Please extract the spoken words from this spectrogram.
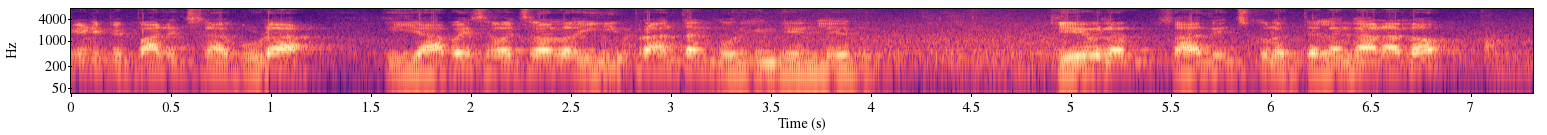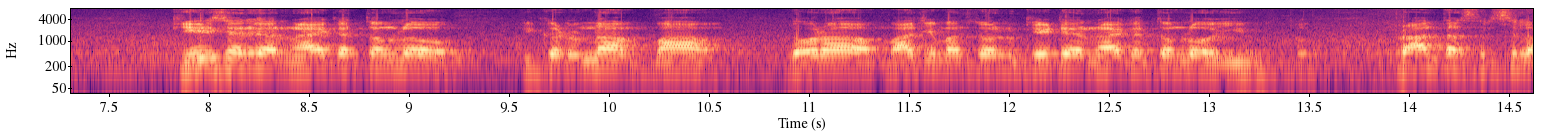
టీడీపీ పాలించినా కూడా ఈ యాభై సంవత్సరాల్లో ఈ ప్రాంతానికి ఒరిగింది ఏం లేదు. కేవలం సాధించుకున్న తెలంగాణలో కేసీఆర్ గారి నాయకత్వంలో ఇక్కడున్న మా గౌరవ మాజీ మంత్రి వాళ్ళు కేటీఆర్ నాయకత్వంలో ఈ ప్రాంత సిరిసిల్ల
